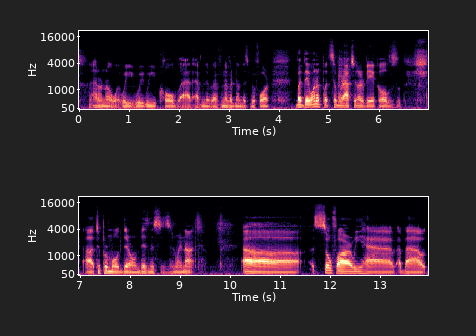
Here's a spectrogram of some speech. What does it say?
I don't know what we, we, we call that. I've never I've never done this before. But they want to put some wraps in our vehicles uh, to promote their own businesses and why not? Uh, so far we have about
